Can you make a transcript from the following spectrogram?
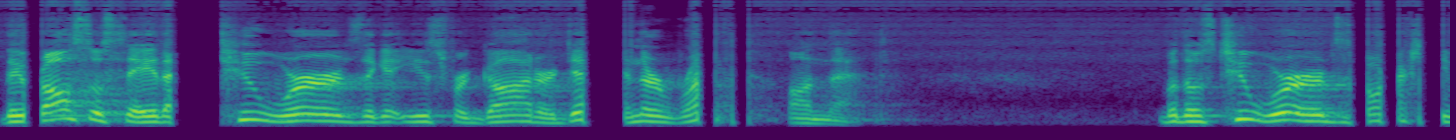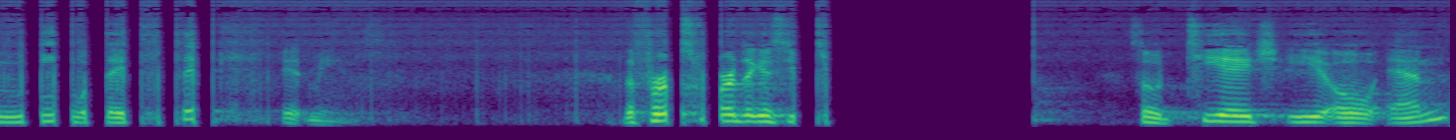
They would also say that two words that get used for God are different, and they're right on that. But those two words don't actually mean what they think it means. The first word that gets used, so T H E O N,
